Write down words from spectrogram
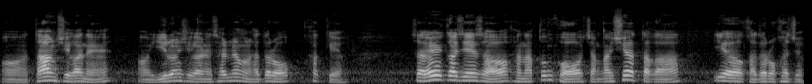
어, 다음 시간에 어, 이론 시간에 설명을 하도록 할게요. 자 여기까지 해서 하나 끊고 잠깐 쉬었다가 이어가도록 하죠.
